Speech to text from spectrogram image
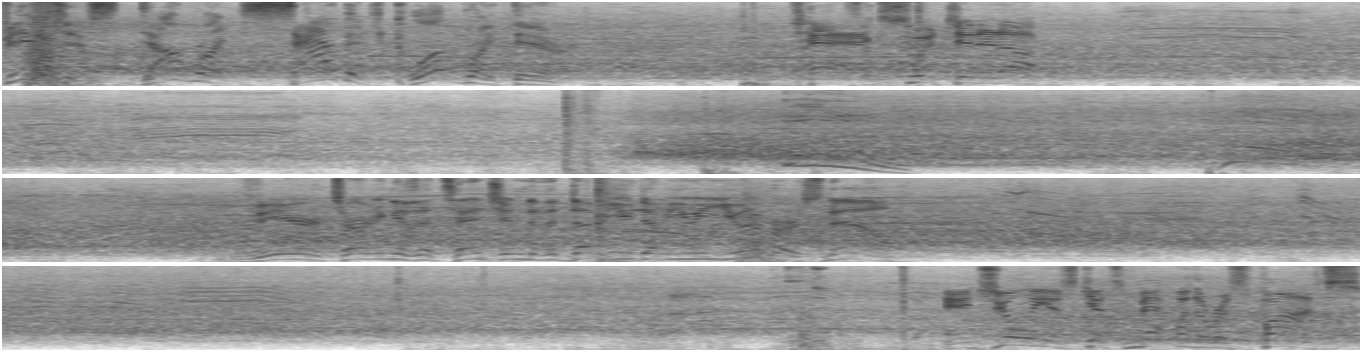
Vicious, downright savage club right there. Tag switching it up. Turning his attention to the WWE Universe now. And Julius gets met with a response.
